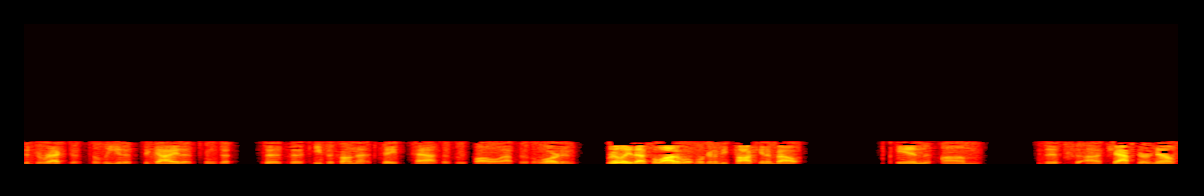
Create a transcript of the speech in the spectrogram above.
to direct us, to lead us, to guide us, and to to, to keep us on that safe path as we follow after the Lord. And really, that's a lot of what we're going to be talking about in um, this uh, chapter. Now,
